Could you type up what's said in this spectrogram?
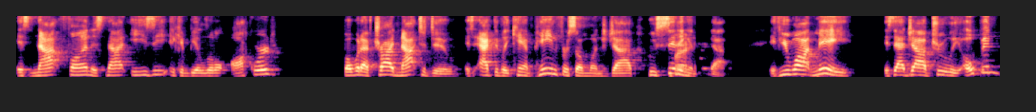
It's not fun. It's not easy. It can be a little awkward. But what I've tried not to do is actively campaign for someone's job who's sitting right. in the job. If you want me, is that job truly open?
